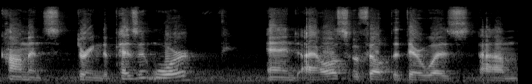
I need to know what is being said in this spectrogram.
comments during the Peasant War. And I also felt that there was um,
